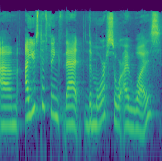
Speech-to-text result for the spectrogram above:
um, I used to think that the more sore I was,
